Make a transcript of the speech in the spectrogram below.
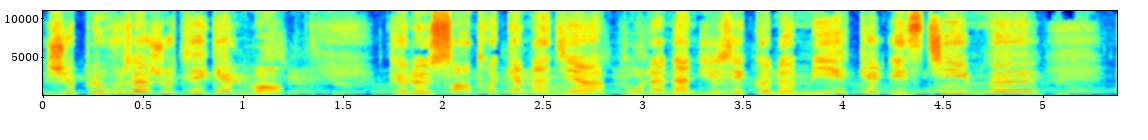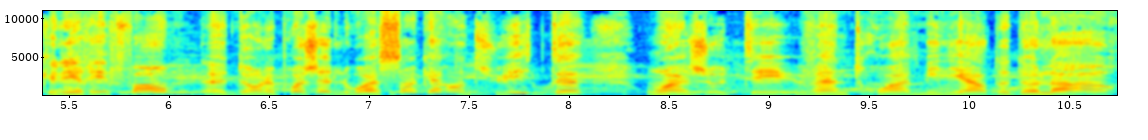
Je peux vous ajouter également que le Centre canadien pour l'analyse économique estime que les réformes dans le projet de loi 148 ont ajouté 23 milliards de dollars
